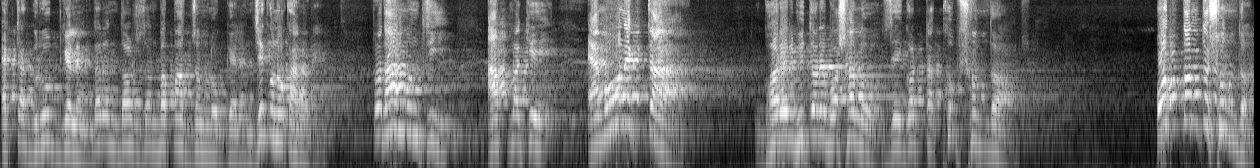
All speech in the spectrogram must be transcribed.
একটা গ্রুপ গেলেন। ধরেন দশজন বা পাঁচজন লোক গেলেন যে কোনো কারণে। প্রধানমন্ত্রী আপনাকে এমন একটা ঘরের ভিতরে বসালো যে ঘরটা খুব সুন্দর, অত্যন্ত সুন্দর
